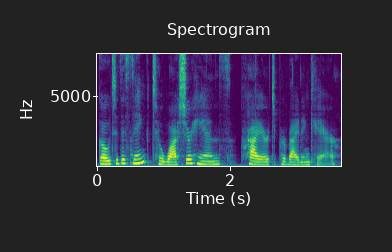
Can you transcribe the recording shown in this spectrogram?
Go to the sink to wash your hands prior to providing care.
